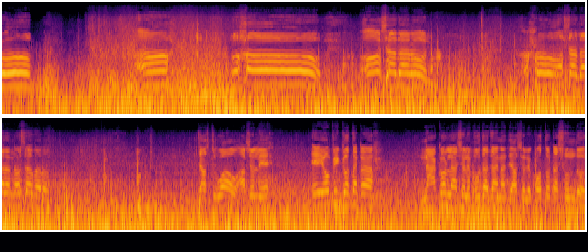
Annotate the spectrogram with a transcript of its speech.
ও! অসাধারণ! অসাধারণ অসাধারণ। জাস্ট ওয়াও আসলে এই অভিজ্ঞতাটা না করলে আসলে বোঝা যায় না যে আসলে কতটা সুন্দর।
